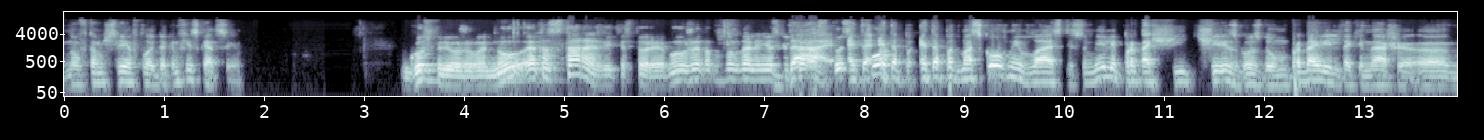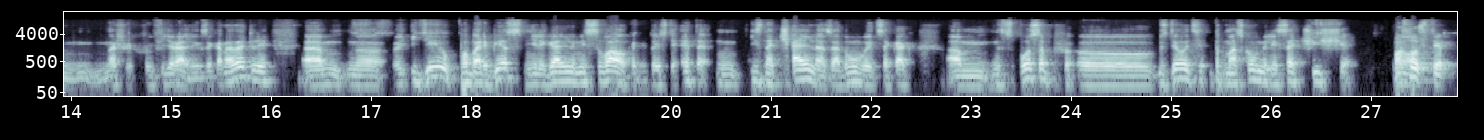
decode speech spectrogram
ну, в том числе вплоть до конфискации. Господи, боже мой, ну это старая ведь история. Мы уже это обсуждали несколько да, раз. Да, это, пор... это, это подмосковные власти сумели протащить через Госдуму, продавили такие наши, э, наших федеральных законодателей э, э, идею по борьбе с нелегальными свалками. То есть это изначально задумывается как э, способ э, сделать подмосковные леса чище. Послушайте,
